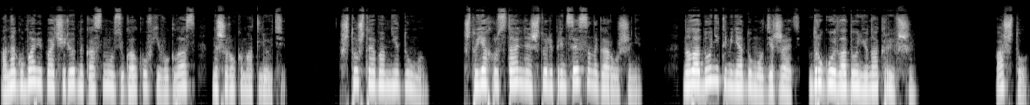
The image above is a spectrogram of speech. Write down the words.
Она губами поочередно коснулась уголков его глаз на широком отлете. — Что ж ты обо мне думал? Что я хрустальная, что ли, принцесса на горошине? На ладони ты меня думал держать, другой ладонью накрывши. — А что?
